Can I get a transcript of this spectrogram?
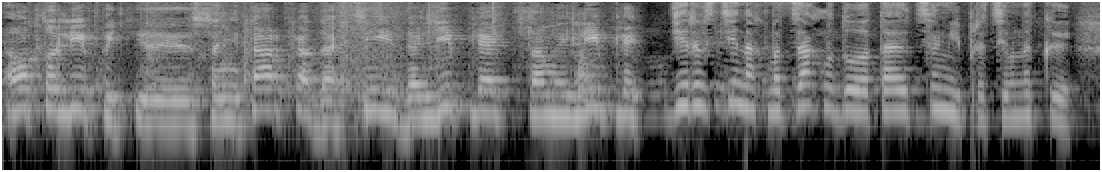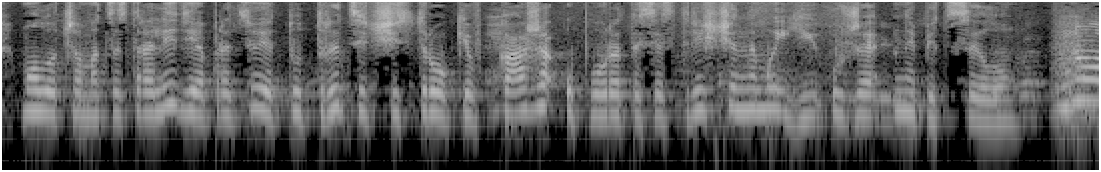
А ото ліпить е, санітарка, да ці, да ліплять, саме ліплять. Діри в стінах медзакладу латають самі працівники. Молодша медсестра Лідія працює тут 36 років. Каже, упоратися з тріщинами їй уже не під силу. Ну,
